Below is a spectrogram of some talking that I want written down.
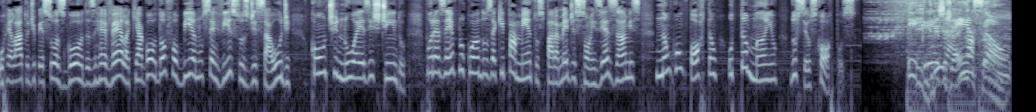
o relato de pessoas gordas revela que a gordofobia nos serviços de saúde continua existindo. Por exemplo, quando os equipamentos para medições e exames não comportam o tamanho dos seus corpos. Igreja, Igreja em Ação.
